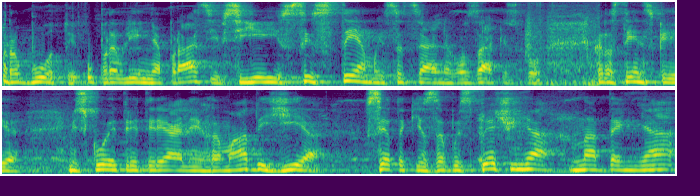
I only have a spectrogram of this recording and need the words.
роботи управління праці всієї системи соціального захисту Коростенської міської територіальної громади є все-таки забезпечення надання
